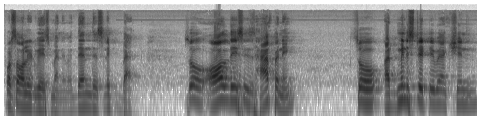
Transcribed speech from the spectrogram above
for solid waste management. Then they slipped back. So all this is happening. So administrative action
